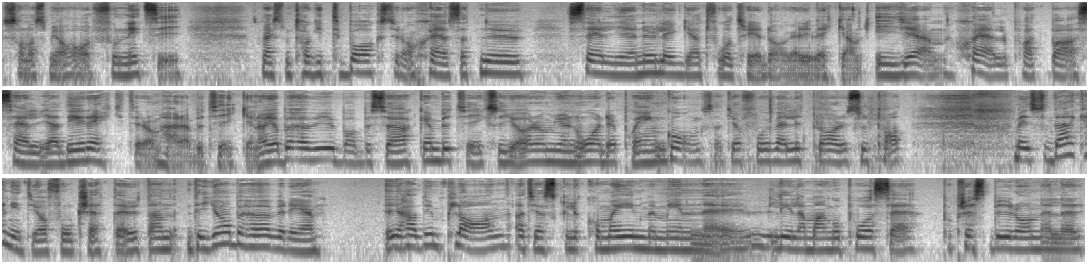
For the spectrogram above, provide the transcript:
sådana som jag har funnits i. Som jag liksom tagit tillbaks till dem själv. Så att nu säljer nu lägger jag två, tre dagar i veckan igen själv på att bara sälja direkt till de här butikerna. Och jag behöver ju bara besöka en butik så gör de ju en order på en gång så att jag får väldigt bra resultat. Men så där kan inte jag fortsätta utan det jag behöver är jag hade en plan att jag skulle komma in med min eh, lilla mangopåse på Pressbyrån eller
